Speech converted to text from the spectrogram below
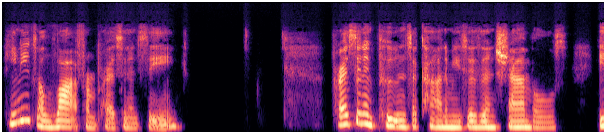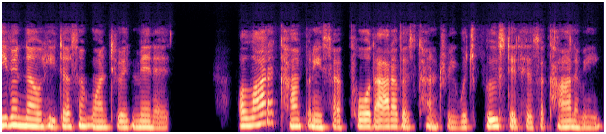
he needs a lot from President Xi. President Putin's economy is in shambles, even though he doesn't want to admit it. A lot of companies have pulled out of his country, which boosted his economy.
